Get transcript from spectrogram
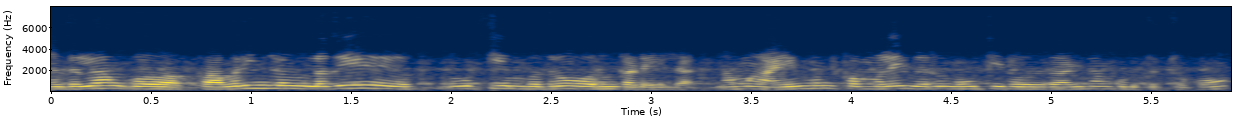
அதெல்லாம் கவரிங்கில் உள்ளதே நூற்றி ஐம்பது ரூபா வரும் கடையில். நம்ம ஐமன் கம்மலே வெறும் நூற்றி இருபது ரூபாய்க்கு தான் கொடுத்துட்ருக்கோம்.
